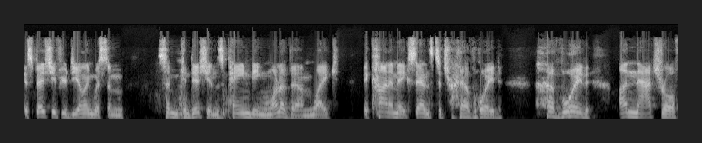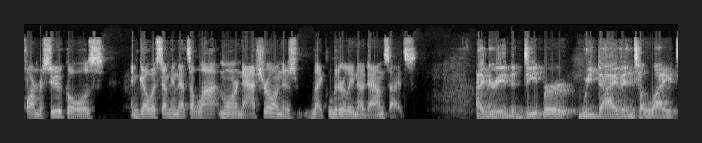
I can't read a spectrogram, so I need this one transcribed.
especially if you're dealing with some some conditions, pain being one of them. Like it kind of makes sense to try to avoid avoid unnatural pharmaceuticals and go with something that's a lot more natural and there's like literally no downsides. I agree. The deeper we dive into light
